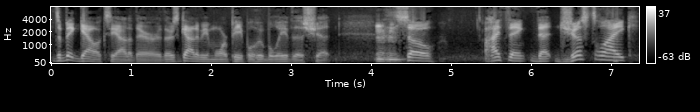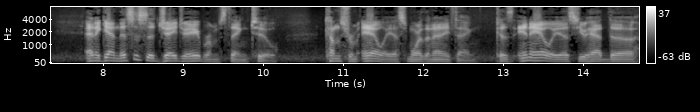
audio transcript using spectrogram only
It's a big galaxy out of there. There's got to be more people who believe this shit. Mm-hmm. So, I think that just like, and again, this is a J.J. Abrams thing too, comes from Alias more than anything. Because in Alias, you had the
